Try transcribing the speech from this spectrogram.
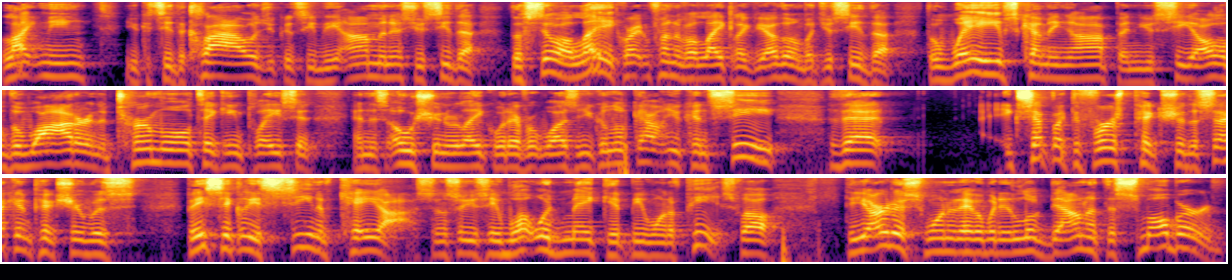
lightning, you can see the clouds, you can see the ominous, you see the, the still a lake right in front of a lake like the other one, but you see the, the waves coming up and you see all of the water and the turmoil taking place in, in this ocean or lake, whatever it was was. And you can look out and you can see that, except like the first picture, the second picture was basically a scene of chaos. And so you say, what would make it be one of peace? Well, the artist wanted everybody to look down at the small bird,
